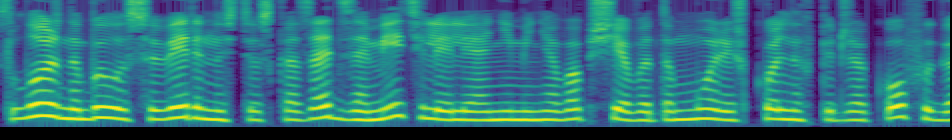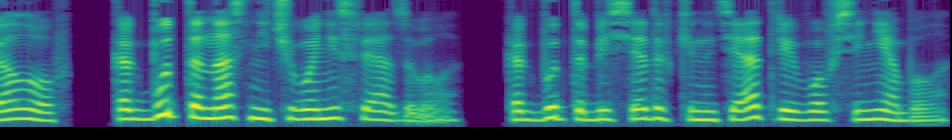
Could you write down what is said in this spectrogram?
Сложно было с уверенностью сказать, заметили ли они меня вообще в этом море школьных пиджаков и голов, как будто нас ничего не связывало, как будто беседы в кинотеатре вовсе не было,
